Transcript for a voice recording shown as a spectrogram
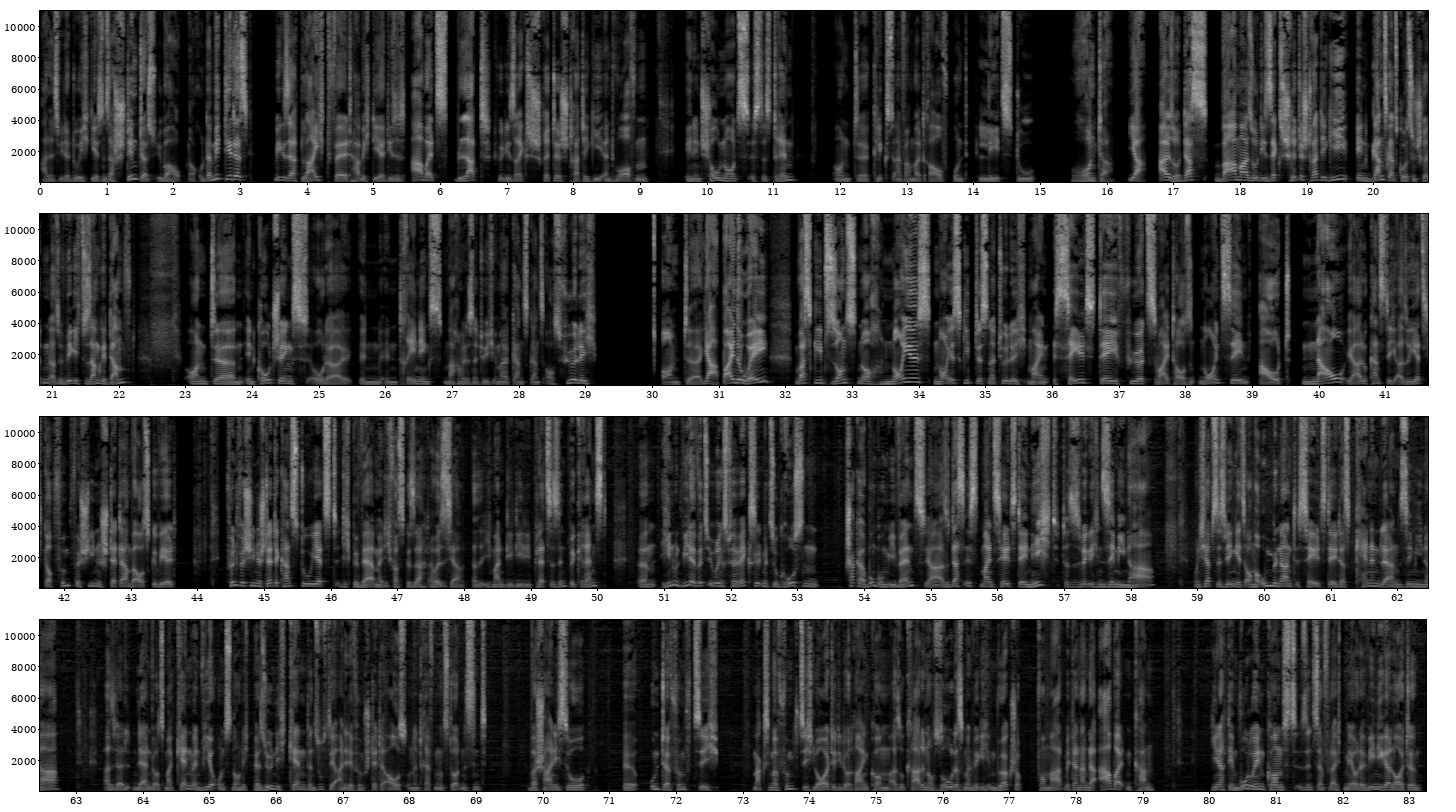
alles wieder durchgehst und sagst, stimmt das überhaupt noch? Und damit dir das, wie gesagt, leicht fällt, habe ich dir dieses Arbeitsblatt für die sechs Schritte Strategie entworfen. In den Show Notes ist es drin und äh, klickst einfach mal drauf und lädst du runter. Ja, also, das war mal so die Sechs-Schritte-Strategie in ganz, ganz kurzen Schritten, also wirklich zusammengedampft. Und ähm, in Coachings oder in, in Trainings machen wir das natürlich immer ganz, ganz ausführlich. Und äh, ja, by the way, was gibt's sonst noch Neues? Neues gibt es natürlich mein Sales Day für 2019 out now. Ja, du kannst dich also jetzt, ich glaube, fünf verschiedene Städte haben wir ausgewählt. Fünf verschiedene Städte kannst du jetzt dich bewerben, hätte ich fast gesagt. Aber es ist ja, also ich meine, die, die, die Plätze sind begrenzt. Ähm, hin und wieder wird es übrigens verwechselt mit so großen Chaka Bum Bum Events. Ja, also das ist mein Sales Day nicht. Das ist wirklich ein Seminar. Und ich habe es deswegen jetzt auch mal umbenannt. Sales Day, das Kennenlernen-Seminar. Also da lernen wir uns mal kennen. Wenn wir uns noch nicht persönlich kennen, dann suchst du dir eine der fünf Städte aus und dann treffen wir uns dort. Und es sind wahrscheinlich so äh, unter 50 maximal 50 Leute, die dort reinkommen. Also gerade noch so, dass man wirklich im Workshop-Format miteinander arbeiten kann. Je nachdem, wo du hinkommst, sind es dann vielleicht mehr oder weniger Leute,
